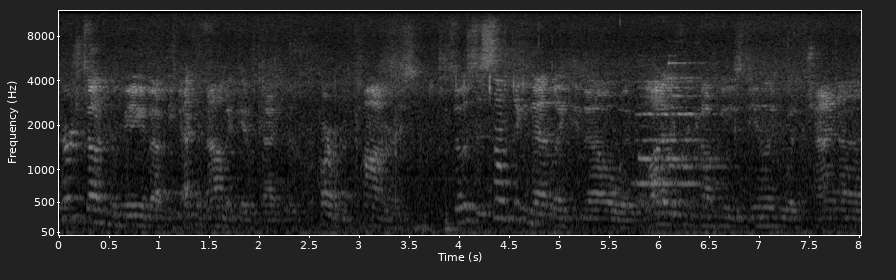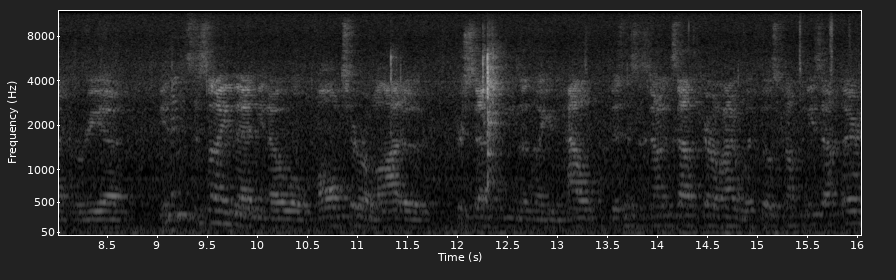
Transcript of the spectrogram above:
heard you talking to meeting about the economic impact of the Department of Commerce. So is this something that, like, you know, with a lot of different companies dealing with China, Korea, do you think this is something that, you know, will alter a lot of perceptions and like how business is done in South Carolina with those companies out there?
